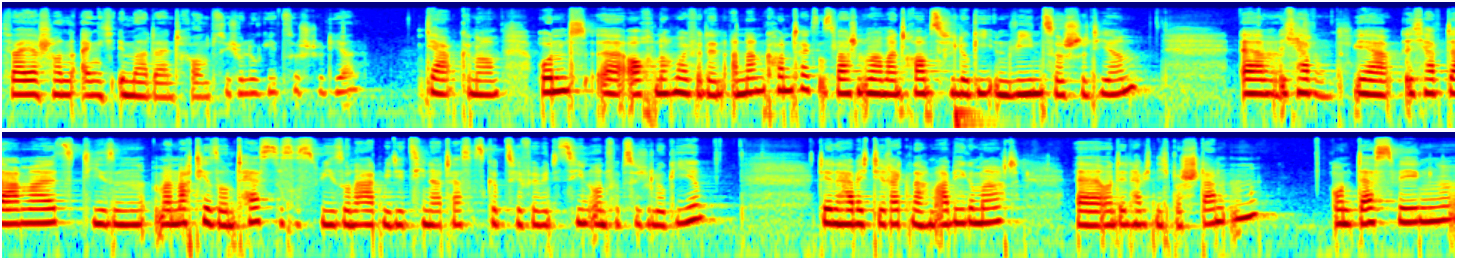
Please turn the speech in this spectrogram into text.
Es war ja schon eigentlich immer dein Traum, Psychologie zu studieren. Ja, genau. Und äh, auch nochmal für den anderen Kontext, es war schon immer mein Traum, Psychologie in Wien zu studieren. Ähm, Ah, ich habe ja, ich habe damals diesen, man macht hier so einen Test, das ist wie so eine Art Medizinertest, das gibt es hier für Medizin und für Psychologie. Den habe ich direkt nach dem Abi gemacht äh, und den habe ich nicht bestanden. Und deswegen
